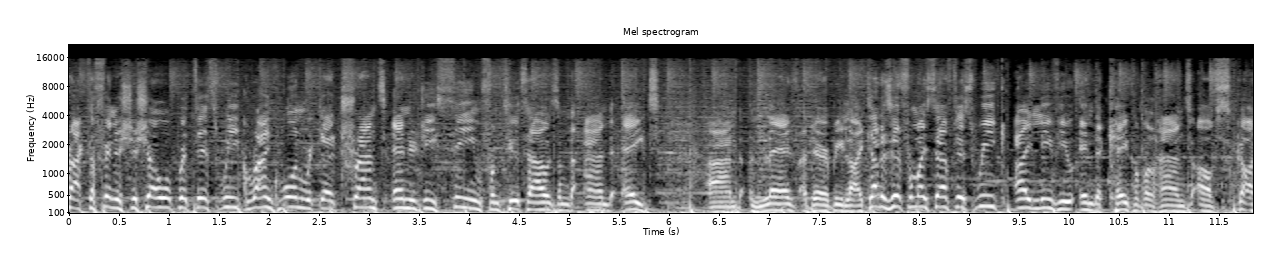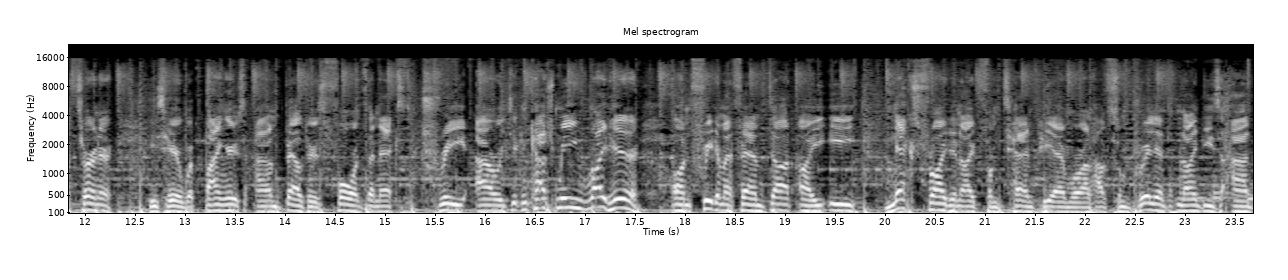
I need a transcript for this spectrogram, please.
Track to finish the show up with this week. Rank 1 with their Trance Energy theme from 2008 and Let There Be Light. That is it for myself this week. I leave you in the capable hands of Scott Turner. He's here with bangers and belters for the next three hours. You can catch me right here on freedomfm.ie next Friday night from 10 pm, where I'll have some brilliant 90s and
